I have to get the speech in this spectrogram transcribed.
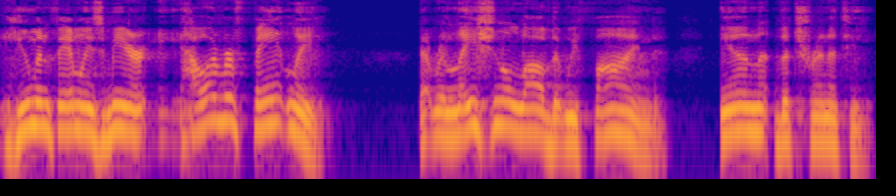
human families mirror, however faintly, that relational love that we find in the Trinity.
